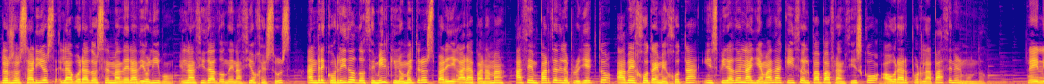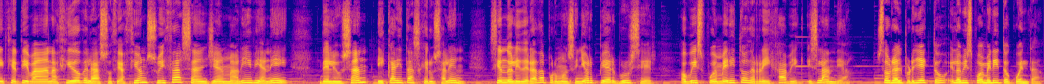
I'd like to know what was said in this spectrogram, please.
Los rosarios, elaborados en madera de olivo en la ciudad donde nació Jesús, han recorrido 12.000 kilómetros para llegar a Panamá. Hacen parte del proyecto ABJMJ, inspirado en la llamada que hizo el Papa Francisco a orar por la paz en el mundo. La iniciativa ha nacido de la Asociación Suiza Saint-Jean-Marie Vianney de Lausanne y Caritas Jerusalén, siendo liderada por Monseñor Pierre Brusser, obispo emérito de Reykjavik, Islandia. Sobre el proyecto, el obispo emérito cuenta,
